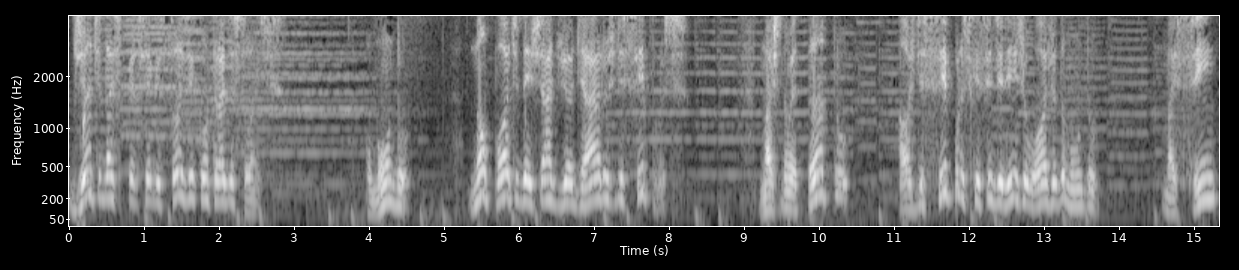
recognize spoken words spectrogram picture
diante das perseguições e contradições. O mundo não pode deixar de odiar os discípulos, mas não é tanto aos discípulos que se dirige o ódio do mundo, mas sim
